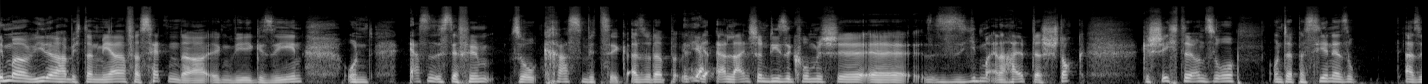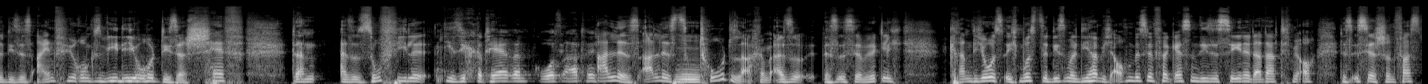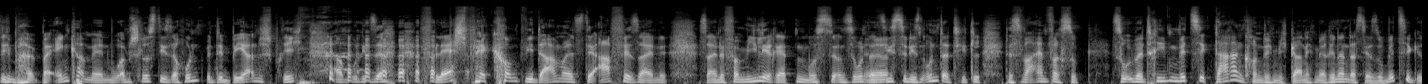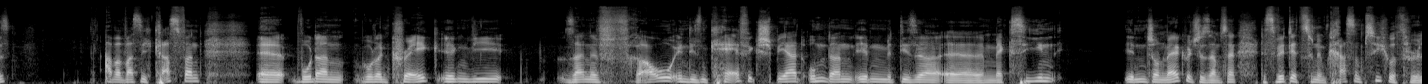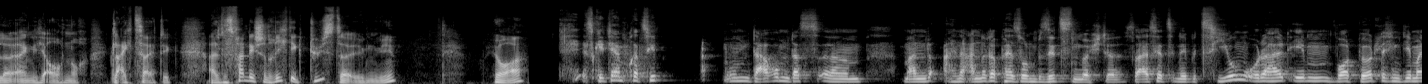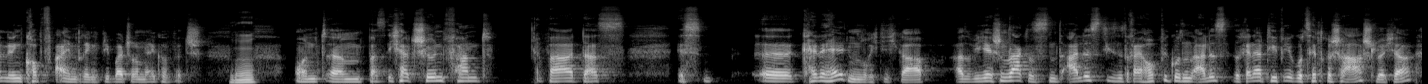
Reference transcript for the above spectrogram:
immer wieder habe ich dann mehr Facetten da irgendwie gesehen. Und erstens ist der Film so krass witzig. Also da Ja. allein schon diese komische äh, siebeneinhalb der Stock Geschichte und so. Und da passieren ja so, also dieses Einführungsvideo, dieser Chef, dann also so viele Die Sekretärin, großartig. alles, alles zum Todlachen. Also, das ist ja wirklich grandios. Ich musste diesmal, die habe ich auch ein bisschen vergessen, diese Szene. Da dachte ich mir auch, das ist ja schon fast wie bei, bei Anchorman, wo am Schluss dieser Hund mit dem Bären spricht, aber wo dieser Flashback kommt, wie damals der Affe seine, seine Familie retten musste und so. Und dann siehst du diesen Untertitel. Das war einfach so, so übertrieben witzig. Daran konnte ich mich gar nicht mehr erinnern, dass der so witzig ist. Aber was ich krass fand, äh, wo dann, wo dann Craig irgendwie seine Frau in diesen Käfig sperrt, um dann eben mit dieser äh, Maxine in John Malkovich zusammen zu sein, das wird jetzt zu einem krassen Psychothriller eigentlich auch noch gleichzeitig. Also das fand ich schon richtig düster irgendwie. Ja, Es geht ja im Prinzip um darum, dass ähm, man eine andere Person besitzen möchte. Sei es jetzt in der Beziehung oder halt eben wortwörtlich, indem man in den Kopf eindringt, wie bei John Malkovich. Und ähm, was ich halt schön fand, war, dass es äh, keine Helden so richtig gab. Also wie ich ja schon sagte, es sind alles, diese drei Hauptfiguren sind alles relativ egozentrische Arschlöcher,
